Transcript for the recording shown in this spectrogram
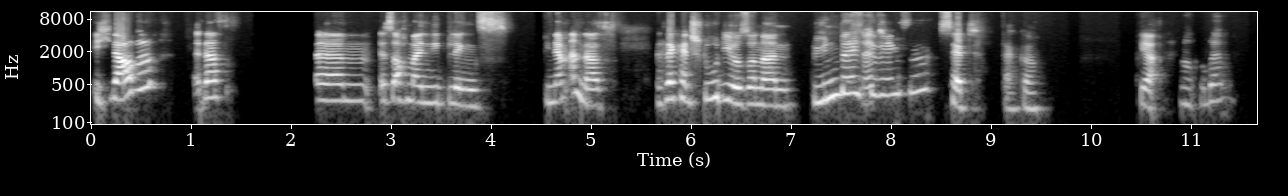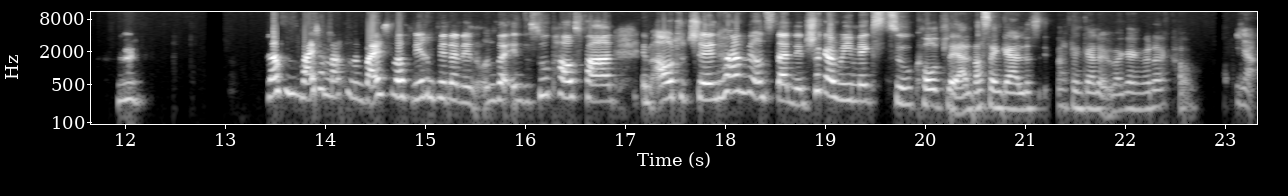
Ich glaube, das ähm, ist auch mein Lieblings. Wie nennt man das? Das ja kein Studio, sondern Bühnenbild Set. gewesen. Set, danke. Ja. No problem. Lass uns weitermachen und weißt du was, während wir dann in unser In the Soup House fahren, im Auto chillen, hören wir uns dann den Sugar Remix zu Coldplay an. Was ein geiles, was ein geiler Übergang, oder? Kaum. Ja.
